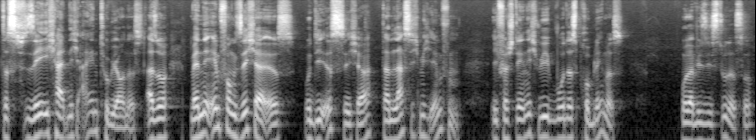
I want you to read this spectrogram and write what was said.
das sehe ich halt nicht ein, to be honest. Also, wenn eine Impfung sicher ist und die ist sicher, dann lasse ich mich impfen. Ich verstehe nicht, wie, wo das Problem ist. Oder wie siehst du das so?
